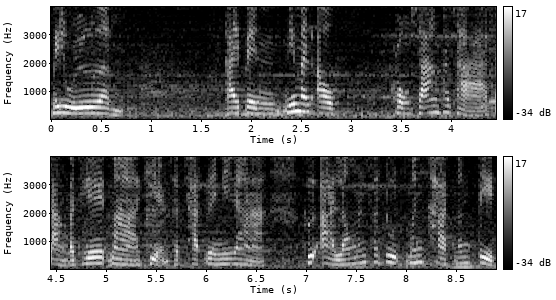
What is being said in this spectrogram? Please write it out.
ไม่รู้เรื่อง กลายเป็นนี่มันเอาโครงสร้างภาษาต่างประเทศมาเขียนชัด ๆ เลยนี่นาคืออ่านแล้วมันสะดุดมันขาดมันติด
